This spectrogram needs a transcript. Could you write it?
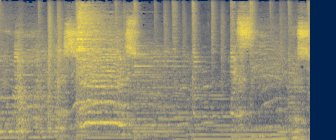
we see the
